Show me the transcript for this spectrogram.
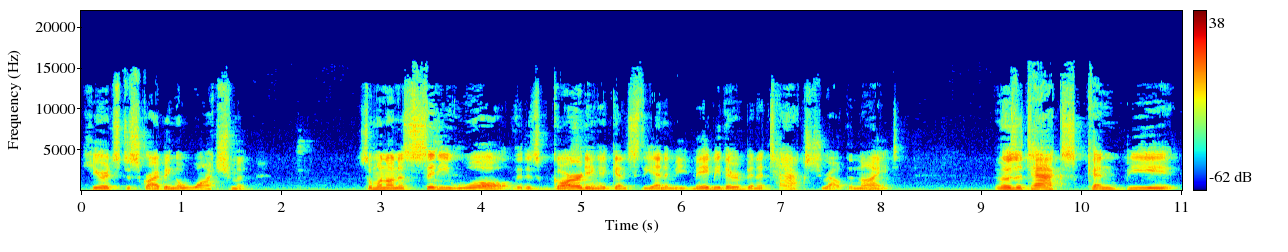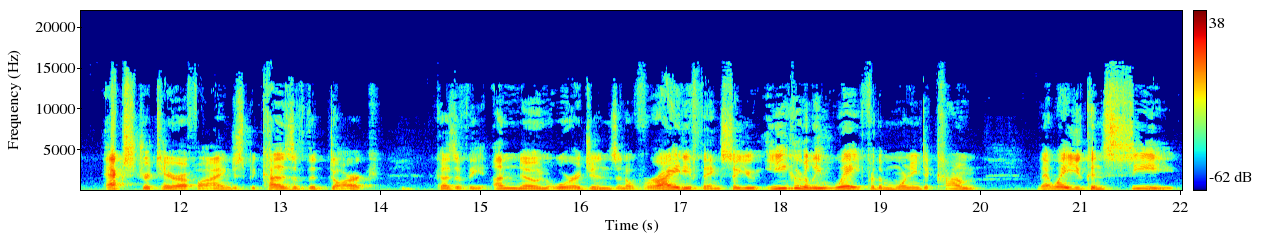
Here it's describing a watchman, someone on a city wall that is guarding against the enemy. Maybe there have been attacks throughout the night. And those attacks can be extra terrifying just because of the dark because of the unknown origins and a variety of things. So you eagerly wait for the morning to come. That way you can see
